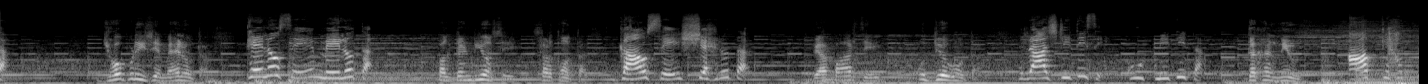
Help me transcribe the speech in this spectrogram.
तक झोपड़ी से महलों तक ठेलों से मेलों तक पगडंडियों से सड़कों तक गाँव से शहरों तक व्यापार से उद्योगों तक। राजनीति से कूटनीति तक। दखन न्यूज़। आपके हक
